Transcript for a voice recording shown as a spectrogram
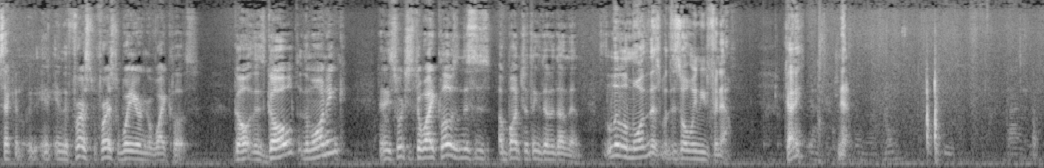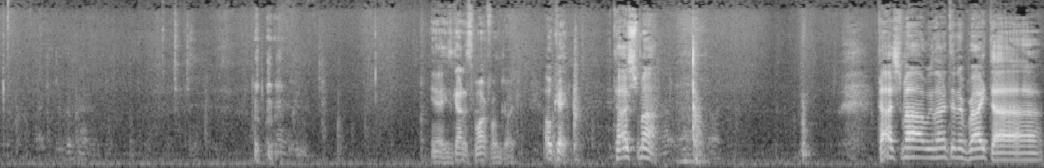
Second in, in the first first wearing of white clothes, gold. There's gold in the morning, then he switches to white clothes, and this is a bunch of things that are done then. It's a little more than this, but this is all we need for now. Okay. Now, yeah, he's got a smartphone, Joy. Okay, Tashma. Tashma, we learned in the Braita.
